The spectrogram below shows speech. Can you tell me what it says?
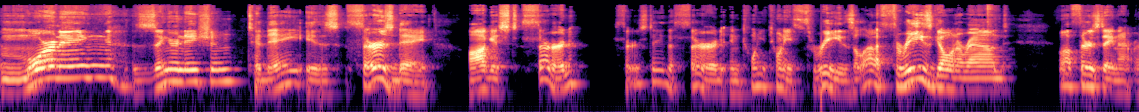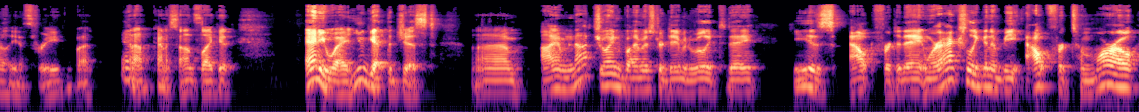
morning, Zinger Nation. Today is Thursday, August 3rd. Thursday the 3rd in 2023. There's a lot of threes going around. Well, Thursday, not really a three, but you know, kind of sounds like it. Anyway, you get the gist. Um, I am not joined by Mr. David Willey today. He is out for today, and we're actually going to be out for tomorrow.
